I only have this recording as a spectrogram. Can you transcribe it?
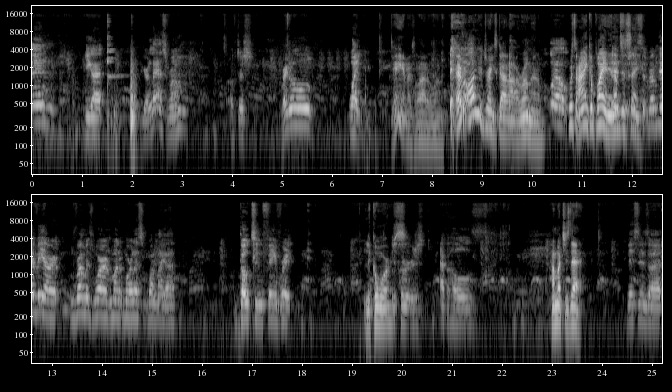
Then you got your last rum of just regular old white. Damn, that's a lot of rum. Every, all your drinks got a lot of rum in them. Well, Which I ain't complaining. I'm just saying. rum heavy or rum is more, more, more or less one of my uh, go-to favorite Liqueurs. liqueurs, alcohols. How much is that? This is uh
